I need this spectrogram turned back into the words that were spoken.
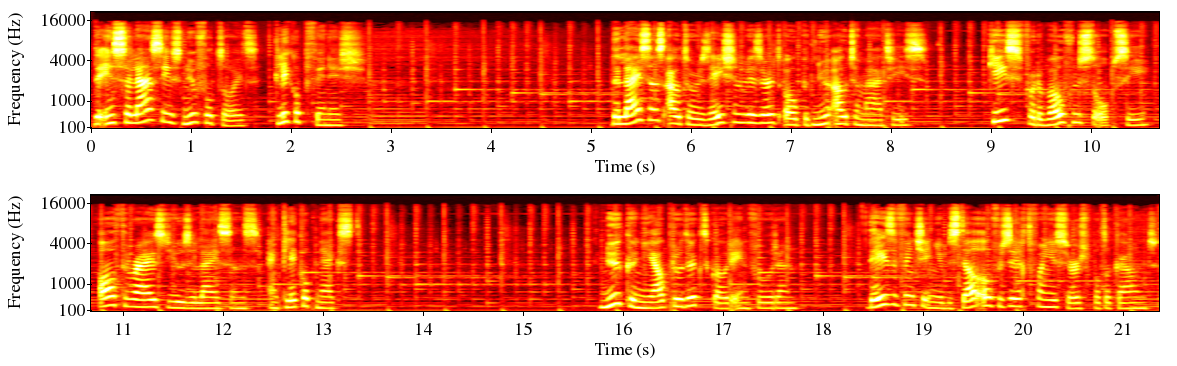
De installatie is nu voltooid. Klik op Finish. De License Authorization Wizard opent nu automatisch. Kies voor de bovenste optie Authorized User License en klik op Next. Nu kun je jouw productcode invoeren. Deze vind je in je besteloverzicht van je SearchBot account.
